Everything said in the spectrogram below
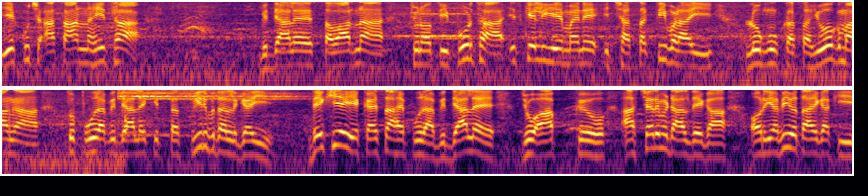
ये कुछ आसान नहीं था। विद्यालय संवारना चुनौतीपूर्ण था। इसके लिए मैंने इच्छा शक्ति बढ़ाई, लोगों का सहयोग मांगा तो पूरा विद्यालय की तस्वीर बदल गई। देखिए ये कैसा है पूरा विद्यालय, जो आपको आश्चर्य में डाल देगा और यह भी बताएगा कि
